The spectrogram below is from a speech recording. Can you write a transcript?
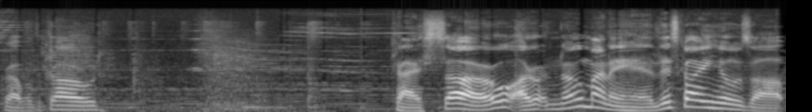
Grab all the gold. Okay, so I got no mana here. This guy heals up.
